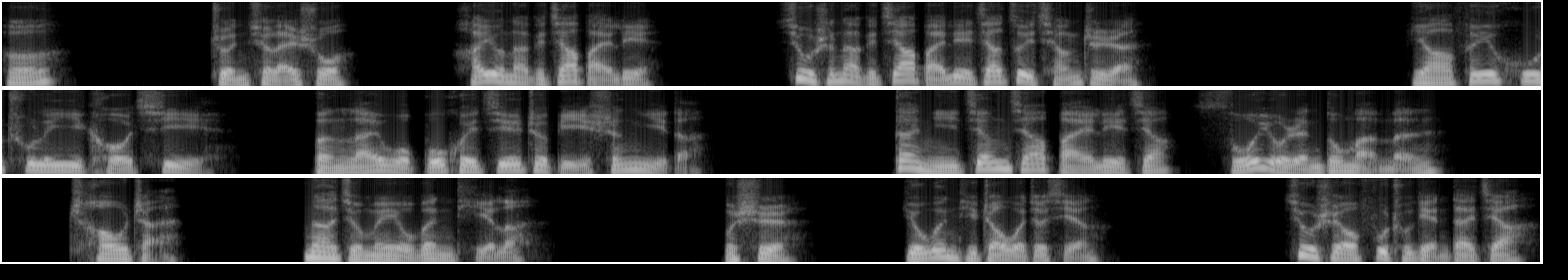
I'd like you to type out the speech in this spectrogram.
呃，准确来说，还有那个加百列，就是那个加百列家最强之人。”亚菲呼出了一口气。本来我不会接这笔生意的，但你江家、百列家所有人都满门抄斩，那就没有问题了。不是，有问题找我就行，就是要付出点代价。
